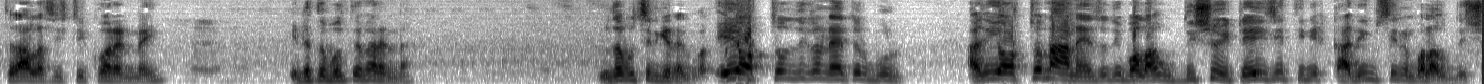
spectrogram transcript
তাহলে আল্লাহ সৃষ্টি করেন নাই। হ্যাঁ হ্যাঁ। এটা তো বলতে পারেন না। বুঝছেন কিনা? এই অর্থ যদি নেয় তোর ভুল আর এই অর্থ না নেয় যদি বলা উদ্দেশ্য এটাই যে তিনি কাদিম ছিলেন বলা উদ্দেশ্য,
